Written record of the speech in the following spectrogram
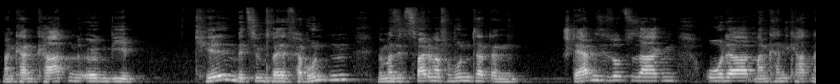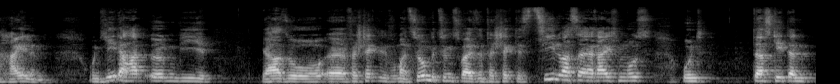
man kann Karten irgendwie killen bzw. verwunden. Wenn man sie das zweite Mal verwundet hat, dann sterben sie sozusagen oder man kann die Karten heilen. Und jeder hat irgendwie ja so äh, versteckte Informationen beziehungsweise ein verstecktes Ziel, was er erreichen muss und das geht dann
